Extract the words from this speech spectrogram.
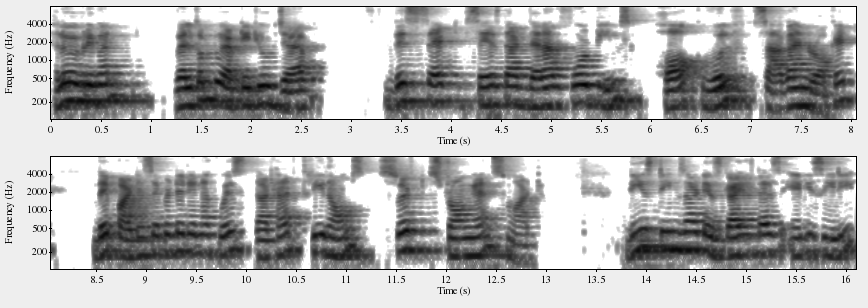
Hello everyone, welcome to Aptitude Jab. This set says that there are four teams Hawk, Wolf, Saga, and Rocket. They participated in a quiz that had three rounds Swift, Strong, and Smart. These teams are disguised as ABCD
